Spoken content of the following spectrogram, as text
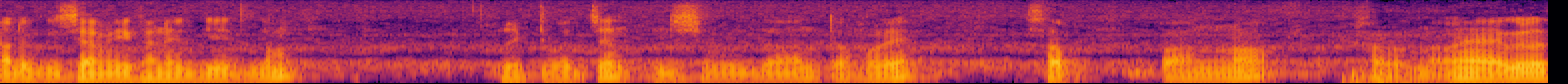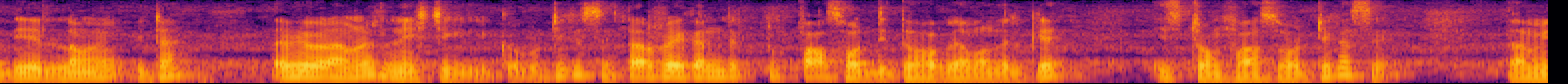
আরও কিছু আমি এখানে দিয়ে দিলাম। দেখতে পাচ্ছেন? দেওয়ান তারপরে ছাপ্পান্ন, সাতান্ন হ্যাঁ এগুলো দিয়ে দিলাম আমি এটা। তারপরে এবার আমরা নেক্সটে ক্লিক করব, ঠিক আছে? তারপরে এখানে একটু পাসওয়ার্ড দিতে হবে আমাদেরকে স্ট্রং পাসওয়ার্ড ঠিক আছে? তো আমি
